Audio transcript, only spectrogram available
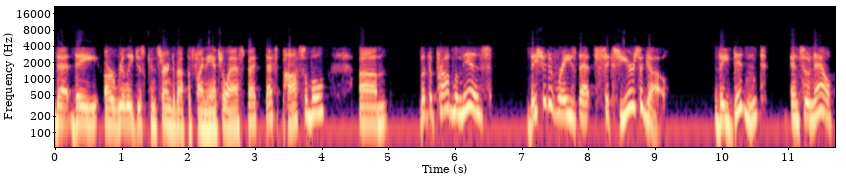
that they are really just concerned about the financial aspect. That's possible, um, but the problem is they should have raised that six years ago. They didn't, and so now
